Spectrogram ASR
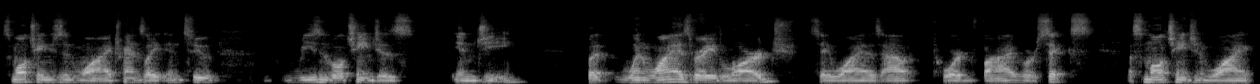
small changes in y translate into reasonable changes in g. But when y is very large, say y is out toward five or six, a small change in y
